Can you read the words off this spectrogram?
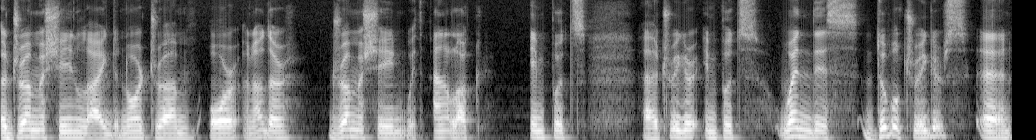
a drum machine like the Nord drum or another drum machine with analog inputs, uh, trigger inputs, when this double triggers, and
